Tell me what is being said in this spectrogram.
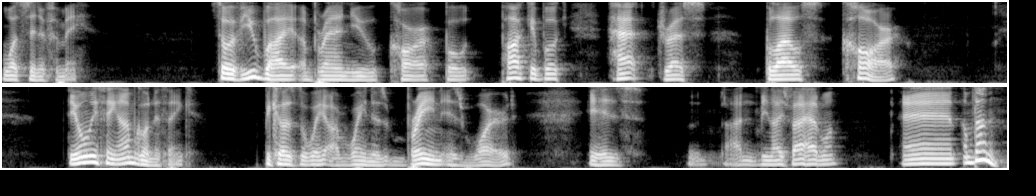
what's in it for me? So if you buy a brand new car, boat, pocketbook, hat, dress, blouse, car, the only thing I'm going to think, because the way our brain is, brain is wired, is I'd be nice if I had one. And I'm done.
